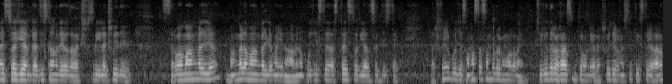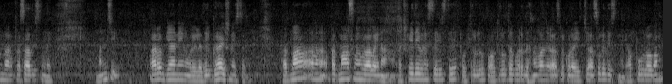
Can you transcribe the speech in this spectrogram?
ఐశ్వర్యానికి అధిష్టాన దేవత లక్ష్మి శ్రీ లక్ష్మీదేవి సర్వమాంగళ్య మంగళమాంగళ్యమైన ఆమెను పూజిస్తే అష్టైశ్వర్యాలు సిద్ధిస్తాయి. లక్ష్మీ పూజ సమస్త సంపదలకు మూలమైంది. చిరుదరు ఉండే లక్ష్మీదేవిని స్థుతిస్తే ఆనందాన్ని ప్రసాదిస్తుంది. మంచి ఆరోగ్యాన్ని నూరేళ్ళ దీర్ఘాయుషుని ఇస్తుంది. పద్మా పద్మాసనాలైన లక్ష్మీదేవిని సేవిస్తే పుత్రులు పౌత్రులతో పాటు ధనవాళ్ళ రాశులు కూడా ఇచ్చి ఆశీర్వదిస్తుంది. అప్పు రోగం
